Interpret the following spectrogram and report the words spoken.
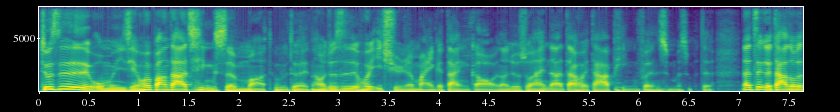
就是我们以前会帮大家庆生嘛，对不对？然后就是会一群人买一个蛋糕，然后就说，哎，那待会大家平分什么什么的。那这个大家都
